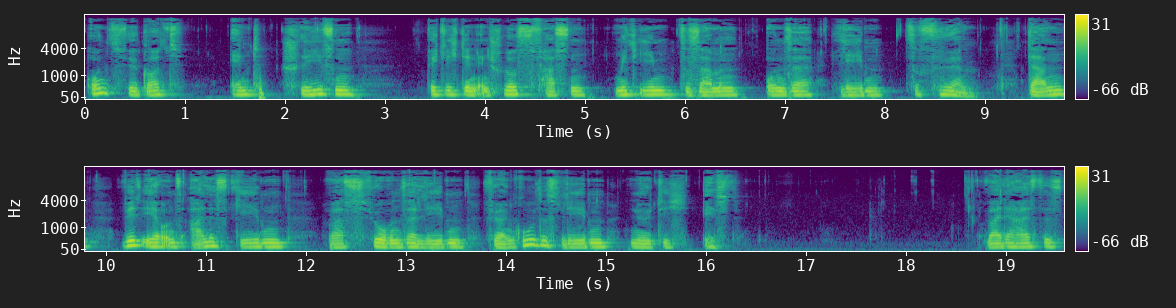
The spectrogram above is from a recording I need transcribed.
uns für Gott entschließen, wirklich den Entschluss fassen, mit ihm zusammen unser Leben zu führen. Dann wird er uns alles geben, was für unser Leben, für ein gutes Leben nötig ist. Weiter heißt es,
